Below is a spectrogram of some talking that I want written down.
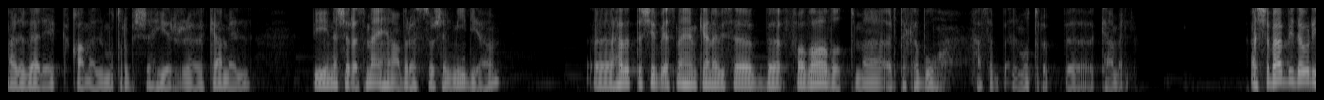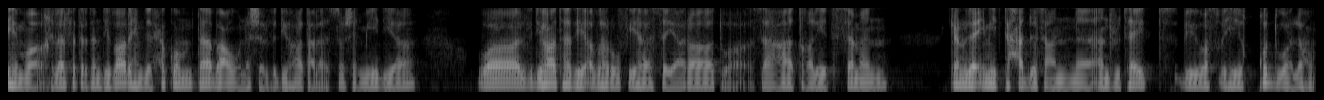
بعد ذلك قام المطرب الشهير كامل بنشر أسمائهم عبر ال social media. آه، هذا التشهير بأسمائهم كان بسبب فظاظة ما ارتكبوه حسب المطرب آه، كامل. الشباب بدورهم وخلال فترة انتظارهم للحكم تابعوا نشر فيديوهات على ال social media والفيديوهات هذه أظهروا فيها سيارات وساعات غالية الثمن. كانوا دائمي التحدث عن أندرو تيت بوصفه قدوة لهم.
